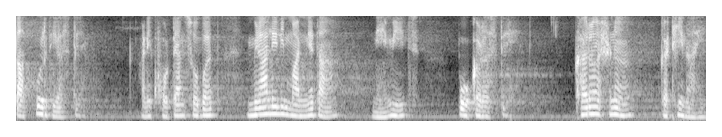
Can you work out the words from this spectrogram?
तात्पुरती असते. आणि खोट्यांसोबत मिळालेली मान्यता नेहमीच पोकळ असते. खरं असणं कठीण आहे.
